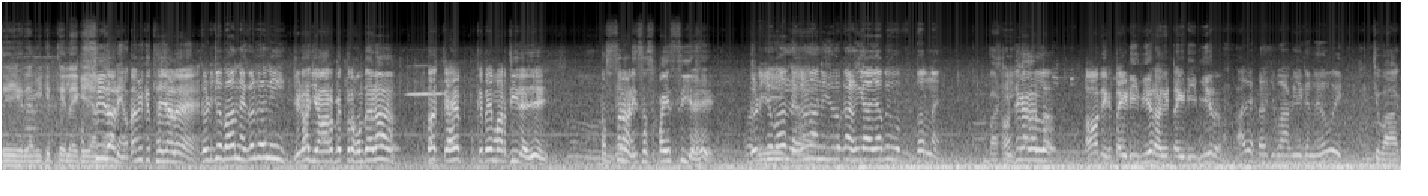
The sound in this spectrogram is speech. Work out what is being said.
ਦੇਖਦੇ ਆ ਵੀ ਕਿੱਥੇ ਲੈ ਕੇ ਜਾਂਦਾ ਦਾ ਨਹੀਂ ਹੁੰਦਾ ਵੀ ਕਿੱਥੇ ਜਾਣਾ ਹੈ। ਗੱਡੀ 'ਚੋਂ ਬਾਹਰ ਨਿਕਲਦੇ ਨਹੀਂ। ਜਿਹੜਾ ਯਾਰ ਮਿੱਤਰ ਹੁੰਦਾ ਨਾ ਤਾਂ ਚਾਹੇ ਕਿਤੇ ਮਰਜ਼ੀ ਲੈ ਜੇ। ਦੱਸਣਾ ਨਹੀਂ ਸਸਪੈਂਸ ਹੀ ਹੈ ਇਹ। ਗੱਡੀ 'ਚੋਂ ਬਾਹਰ ਨਿਕਲਣਾ ਨਹੀਂ ਜਦੋਂ ਕਹਣਗੇ ਆ ਜਾ ਵੀ ਉਤਰਨਾ ਹੈ। ਬਸ ਸਮਝ ਠੀਕ ਗਿਆ ਗੱਲ? ਆਹ ਦੇਖ ਟਾਈਡੀ ਵੀਅਰ ਆ ਗਏ ਟਾਈਡੀ ਵੀਅਰ। ਆ ਦੇਖ ਜਵਾਕ ਜੇ ਕੰਨੇ ਓਏ ਜਵਾਕ।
